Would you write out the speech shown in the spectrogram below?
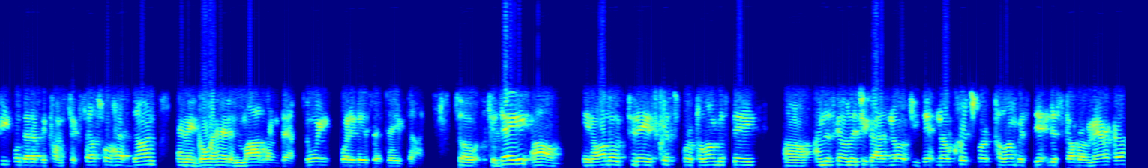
people that have become successful have done and then go ahead and modeling them, doing what it is that they've done. So today, um, you know, although today is Christopher Columbus Day, uh, I'm just going to let you guys know if you didn't know, Christopher Columbus didn't discover America.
